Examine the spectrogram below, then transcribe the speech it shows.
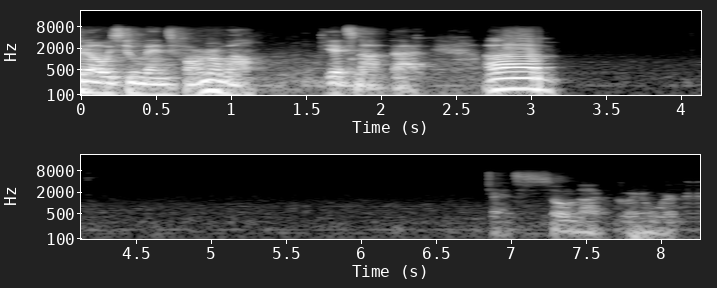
Could always do men's former. Well, it's not that. Um, that's so not going to work.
